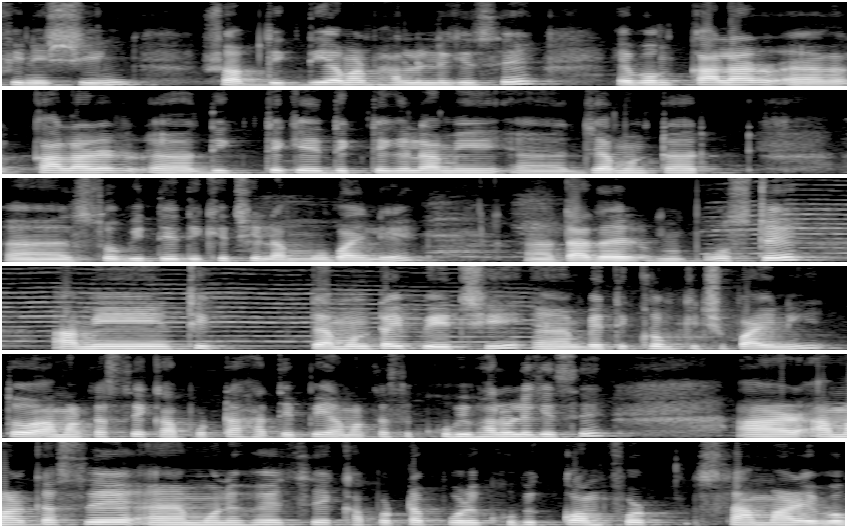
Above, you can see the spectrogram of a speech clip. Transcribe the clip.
ফিনিশিং সব দিক দিয়ে আমার ভালো লেগেছে এবং কালার কালারের দিক থেকে দেখতে গেলে আমি যেমনটা ছবিতে দেখেছিলাম মোবাইলে তাদের পোস্টে আমি ঠিক তেমনটাই পেয়েছি ব্যতিক্রম কিছু পাইনি। তো আমার কাছে কাপড়টা হাতে পেয়ে আমার কাছে খুবই ভালো লেগেছে। আর আমার কাছে মনে হয়েছে কাপড়টা পরে খুবই কমফোর্ট সামার এবং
